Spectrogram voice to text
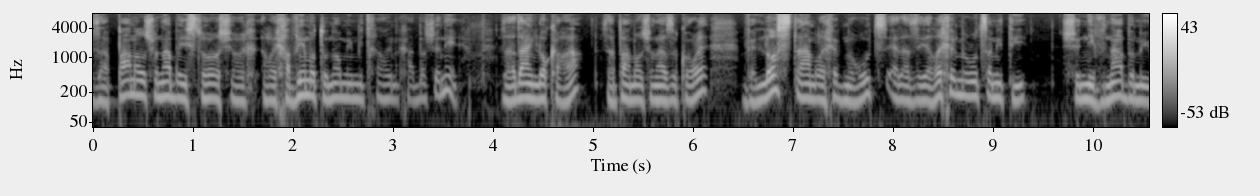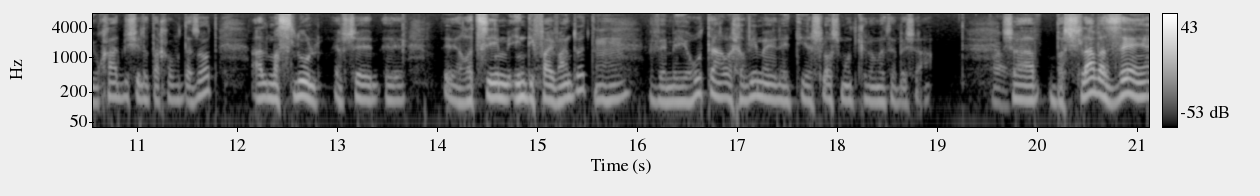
זו הפעם הראשונה בהיסטוריה שרכבים אוטונומיים מתחרים אחד בשני. זה עדיין לא קרה, זו הפעם הראשונה שזה קורה, ולא סתם רכב מרוץ, אלא זה רכב מרוץ אמיתי, שנבנה במיוחד בשביל התחרות הזאת, על מסלול, איפה רצים אינדי 500, mm-hmm. ומהירות הרכבים האלה תהיה 300 קילומטר בשעה. Wow. עכשיו, בשלב הזה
